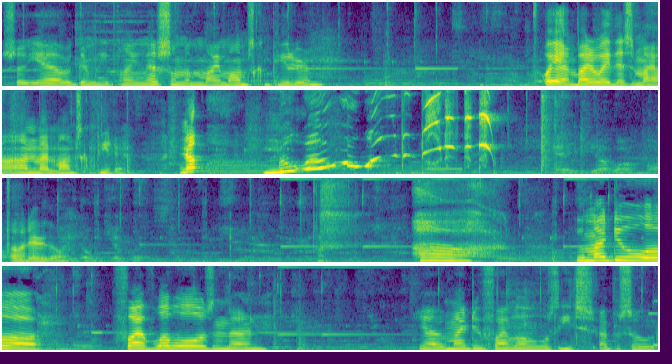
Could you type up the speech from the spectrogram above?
So yeah, we're gonna be playing this on the, my mom's computer. Oh yeah, and by the way, this is my on my mom's computer. No, no. Oh, there you go. We might do uh five levels and then yeah, we might do five levels each episode.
